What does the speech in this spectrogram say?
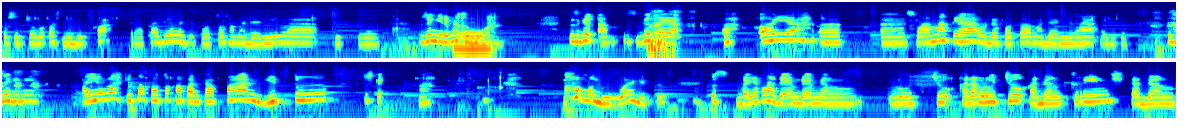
Terus dicoba pas dibuka ternyata dia lagi foto sama Danila gitu. Terus yang ngirimnya ke Oh. gue terus gue ah, terus gue kayak ah oh iya eh, eh, selamat ya udah foto sama Danila kayak gitu. Terus dia gini ayolah kita foto kapan-kapan gitu. Terus kayak hah? Kok sama gua? gitu terus banyaklah DM DM yang lucu kadang lucu kadang cringe kadang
